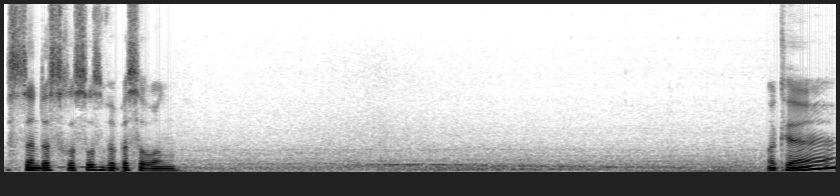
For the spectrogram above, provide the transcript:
ist denn das? Ressourcenverbesserung? Okay.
